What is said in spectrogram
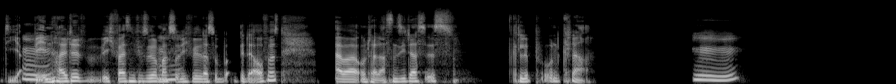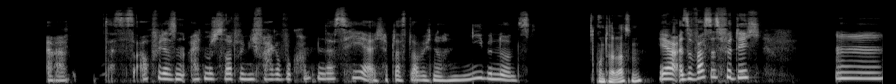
die Mhm. beinhaltet, ich weiß nicht, was du da machst Mhm. und ich will, dass du bitte aufhörst. Aber unterlassen Sie das ist klipp und klar. Mhm. Aber das ist auch wieder so ein altmodisches Wort, wo ich mich frage, wo kommt denn das her? Ich habe das, glaube ich, noch nie benutzt. Unterlassen? Ja, also was ist für dich, mh,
